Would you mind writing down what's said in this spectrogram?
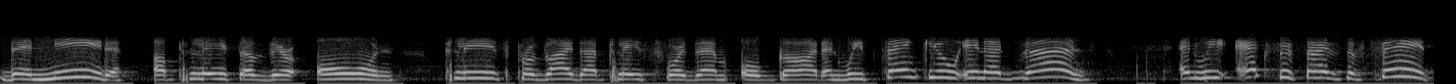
They need a place of their own. Please provide that place for them, oh God. And we thank you in advance. And we exercise the faith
